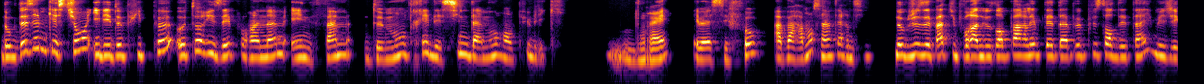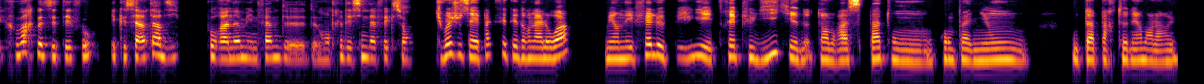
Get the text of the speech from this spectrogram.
Donc, deuxième question, il est depuis peu autorisé pour un homme et une femme de montrer des signes d'amour en public. Vrai. Eh bien, c'est faux. Apparemment, c'est interdit. Donc, je ne sais pas, tu pourras nous en parler peut-être un peu plus en détail, mais j'ai cru voir que c'était faux et que c'est interdit pour un homme et une femme de, montrer des signes d'affection. Tu vois, je ne savais pas que c'était dans la loi, mais en effet, le pays est très pudique. Ne t'embrasse pas ton compagnon ou ta partenaire dans la rue.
